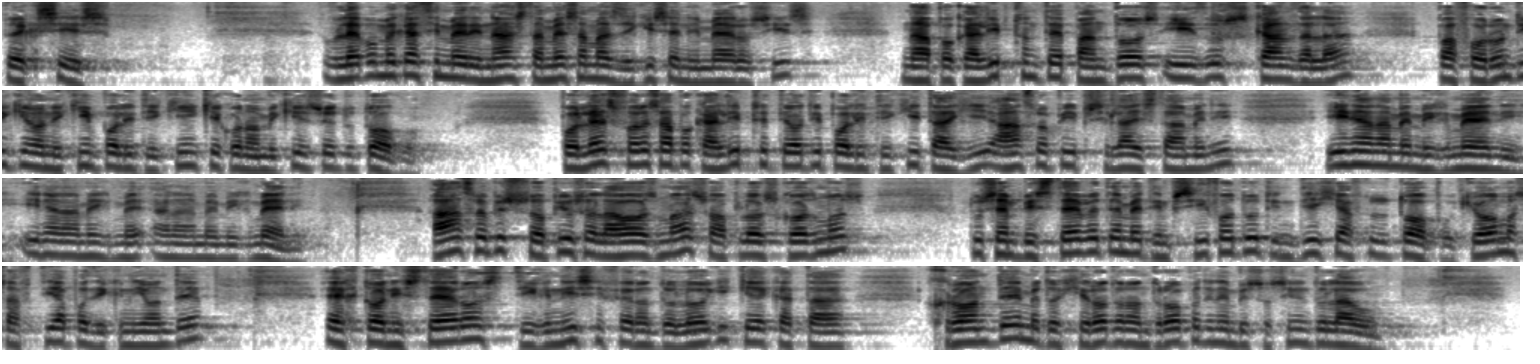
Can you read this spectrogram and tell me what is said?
Το εξής. Βλέπουμε καθημερινά στα μέσα μαζικής ενημέρωσης να αποκαλύπτονται παντός είδους σκάνδαλα που αφορούν την κοινωνική, πολιτική και οικονομική ζωή του τόπου. Πολλές φορές αποκαλύπτεται ότι οι πολιτικοί ταγοί, άνθρωποι υψηλά ιστάμενοι, είναι αναμεμειγμένοι, είναι αναμεμειγμένοι. Άνθρωποι στους οποίους ο λαός μας, ο απλός κόσμος, τους εμπιστεύεται με την ψήφο του την τύχη αυτού του τόπου και όμως αυτοί αποδεικνύονται εκ των υστέρων στιγνοί συμφεροντολόγοι και καταχρώνται με τον χειρότερο τρόπο την εμπιστοσύνη του λαού.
